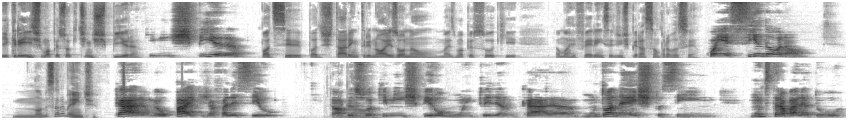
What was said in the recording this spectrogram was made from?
E Cris, uma pessoa que te inspira. Que me inspira. Pode ser, pode estar entre nós ou não, mas uma pessoa que é uma referência de inspiração para você. Conhecida ou não? Não necessariamente. Cara, é o meu pai que já faleceu. É uma Legal. pessoa que me inspirou muito. Ele era um cara muito honesto, assim, muito trabalhador.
